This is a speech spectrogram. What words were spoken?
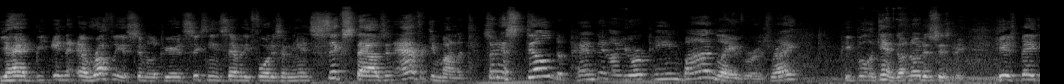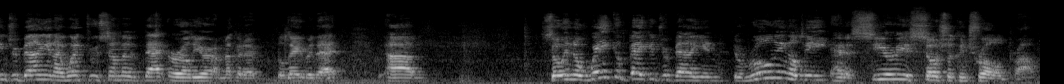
You had, in a roughly a similar period, 1674 to 1700, 6,000 African bond laborers. So they're still dependent on European bond laborers, right? People, again, don't know this history. Here's Bacon's Rebellion. I went through some of that earlier. I'm not going to belabor that. Um, so in the wake of Bacon's Rebellion, the ruling elite had a serious social control problem.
